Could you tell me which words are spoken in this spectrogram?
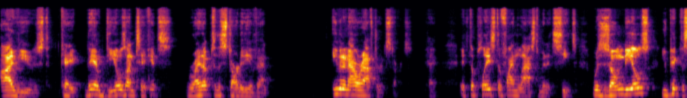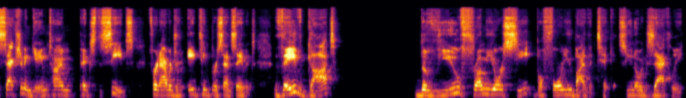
I've used. Okay. They have deals on tickets right up to the start of the event, even an hour after it starts. Okay. It's the place to find last minute seats. With zone deals, you pick the section and game time picks the seats for an average of 18% savings. They've got the view from your seat before you buy the ticket. So you know exactly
